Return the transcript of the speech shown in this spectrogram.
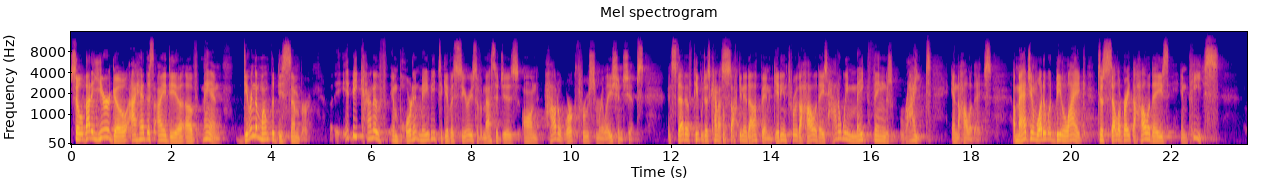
So, about a year ago, I had this idea of man, during the month of December, it'd be kind of important maybe to give a series of messages on how to work through some relationships. Instead of people just kind of sucking it up and getting through the holidays, how do we make things right in the holidays? Imagine what it would be like to celebrate the holidays in peace.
